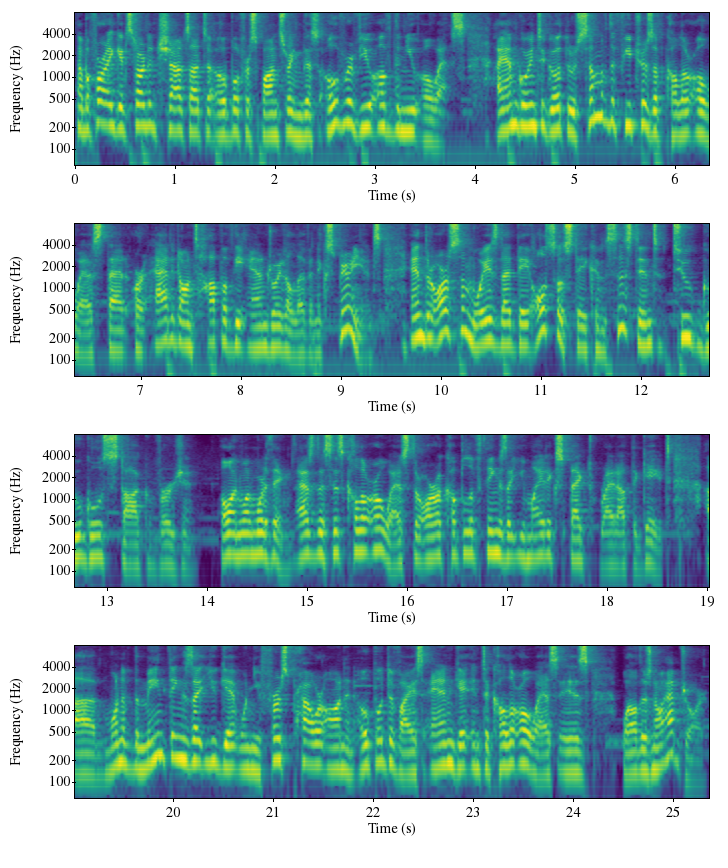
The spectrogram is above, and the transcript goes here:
Now before I get started, shouts out to Oppo for sponsoring this overview of the new OS. I am going to go through some of the features of Color OS that are added on top of the Android 11 experience, and there are some ways that they also stay consistent to Google's stock version. Oh, and one more thing. As this is Color OS, there are a couple of things that you might expect right out the gate. Uh, one of the main things that you get when you first power on an Oppo device and get into Color OS is, well, there's no app drawer.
